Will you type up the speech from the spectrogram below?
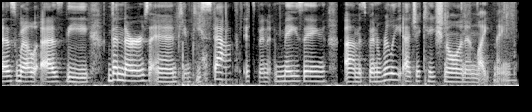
as well as the vendors and PMP staff. It's been amazing. Um, it's been really educational and enlightening.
